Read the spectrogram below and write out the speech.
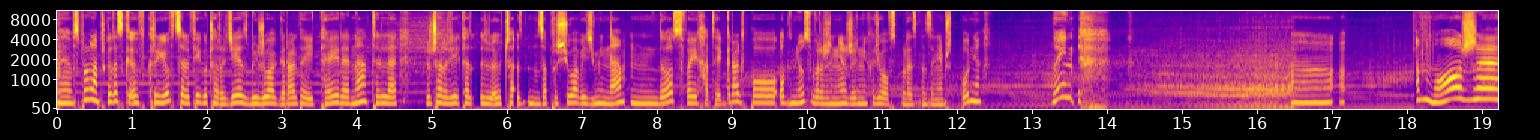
E, Wspólna przygoda w kryjówce elfiego czarodzieja zbliżyła Geralta i Keirę na tyle, że czarodziejka zaprosiła Wiedźmina mm, do swojej chaty. Geralt po odniósł wrażenie, że nie chodziło o wspólne spędzenie przedpołudnia. No i... może...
